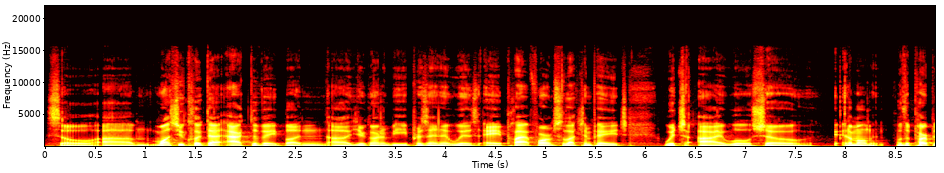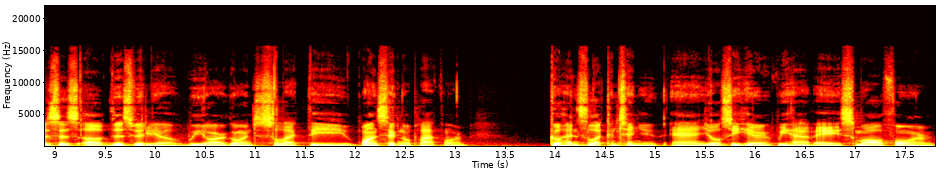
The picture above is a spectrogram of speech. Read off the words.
So um, once you click that activate button, uh, you're going to be presented with a platform selection page, which I will show in a moment. For the purposes of this video, we are going to select the OneSignal platform go ahead and select continue and you'll see here we have a small form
